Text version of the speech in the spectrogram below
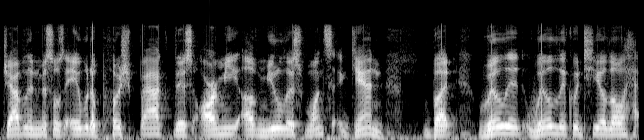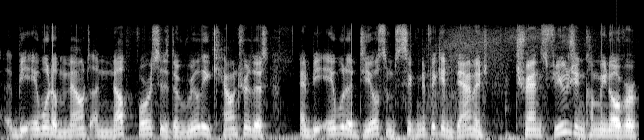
Javelin missiles able to push back this army of Mutalisks once again but will it will Liquid TLO be able to mount enough forces to really counter this and be able to deal some significant damage? Transfusion coming over,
